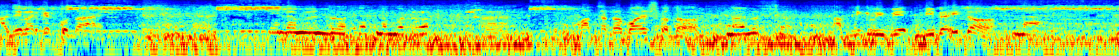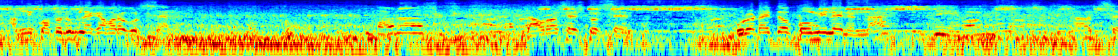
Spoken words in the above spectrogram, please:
হাজি মার্কেট কোথায়? ক্যান্টনমেন্ট রোড এক নম্বর রোড। হ্যাঁ। বাচ্চাটার বয়স কত? নয় বছর। আপনি কি বিবে- বিবাহিত? না। আপনি কতটুকু লেখাপড়া করছেন? দাওরা শেষ। করছেন। পুরোটাই তো কৌমি লাইনের না? জি। আচ্ছা।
